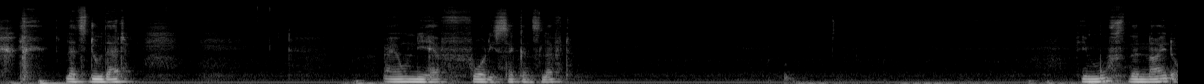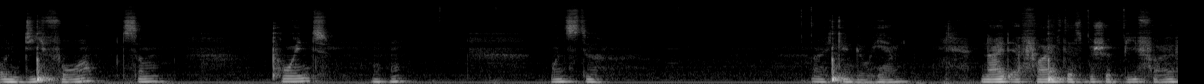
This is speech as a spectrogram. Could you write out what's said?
Let's do that. I only have 40 seconds left. He moves the knight on d4 at some point. Mhm. Wants to. Oh, he can go here. Knight f5, there's bishop b5.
